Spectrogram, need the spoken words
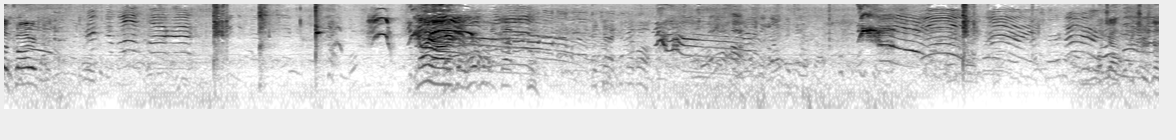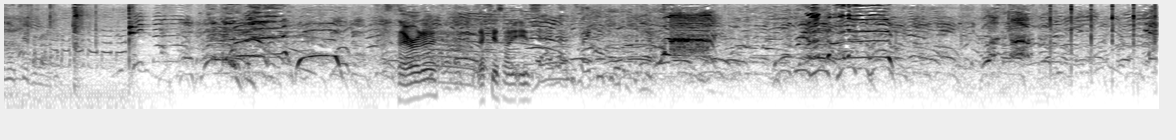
go, Carter. Nine on it. Watch out. Make sure there's no little kids around you. There it is. That kid's not easy.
